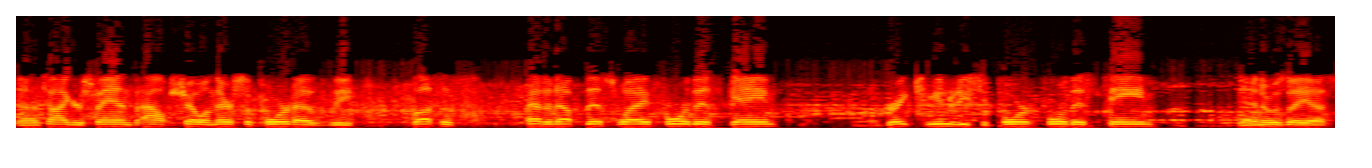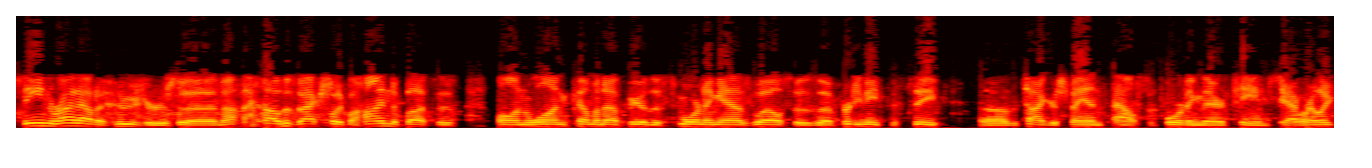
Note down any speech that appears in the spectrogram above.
Uh, Tigers fans out showing their support as the buses headed up this way for this game. Great community support for this team. And it was a, a scene right out of Hoosiers. Uh, not, I was actually behind the buses on one coming up here this morning as well, so it was uh, pretty neat to see uh, the Tigers fans out supporting their team. So, yeah, really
